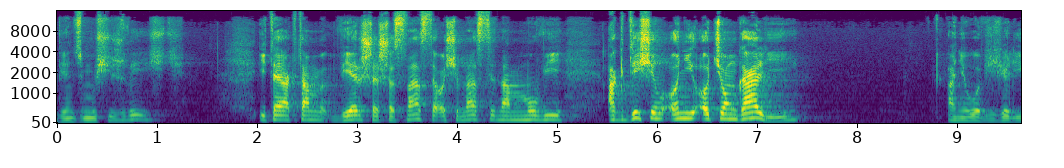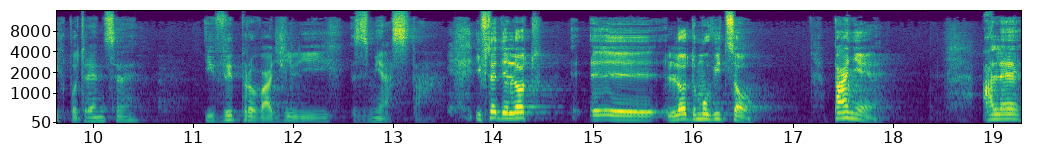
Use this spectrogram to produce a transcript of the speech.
więc musisz wyjść. I tak jak tam wiersze 16, 18 nam mówi, a gdy się oni ociągali, aniołowie wzięli ich pod ręce i wyprowadzili ich z miasta. I wtedy Lot, yy, Lot mówi co? Panie, ale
